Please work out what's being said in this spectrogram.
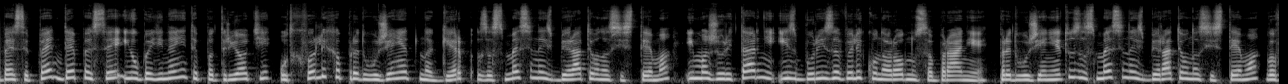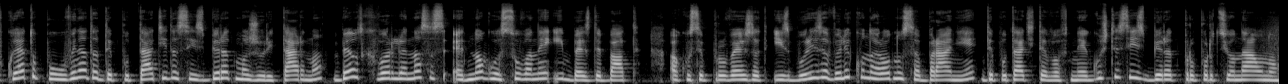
БСП, ДПС и Обединените патриоти отхвърлиха предложението на ГЕРБ за смесена избирателна система и мажоритарни избори за Велико народно събрание. Предложението за смесена избирателна система, в която половината депутати да се избират мажоритарно, бе отхвърлена с едно гласуване и без дебат. Ако се провеждат избори за Велико народно събрание, депутатите в него ще се избират пропорционално.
